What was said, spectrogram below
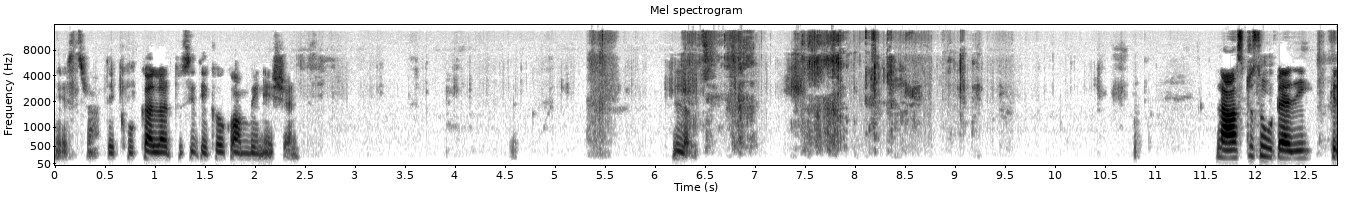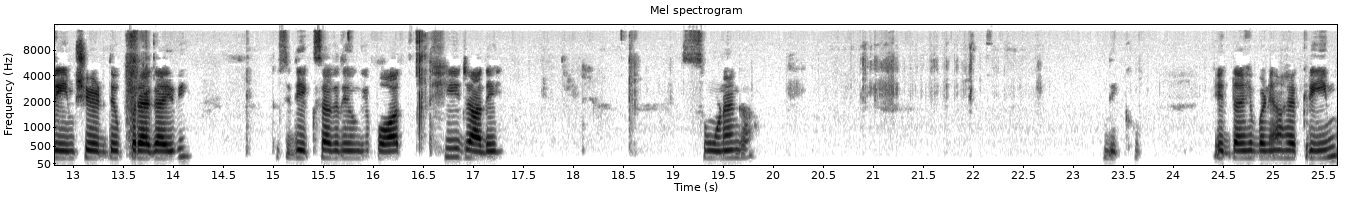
ਇਸ ਤਰ੍ਹਾਂ ਦੇਖੋ ਕਲਰ ਤੁਸੀਂ ਦੇਖੋ ਕੰਬੀਨੇਸ਼ਨ ਲਓ ਜੀ। ਲਾਸਟ ਸੂਟ ਹੈ ਜੀ ਕਰੀਮ ਸ਼ੇਡ ਦੇ ਉੱਪਰ ਹੈਗਾ ਇਹ ਵੀ। ਤੁਸੀਂ ਦੇਖ ਸਕਦੇ ਹੋਗੇ, ਬਹੁਤ ਹੀ ਜ਼ਿਆਦਾ ਸੋਹਣਾ ਹੈਗਾ ਦੇਖੋ ਇਦਾਂ ਇਹ ਬਣਿਆ ਹੋਇਆ ਕਰੀਮ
